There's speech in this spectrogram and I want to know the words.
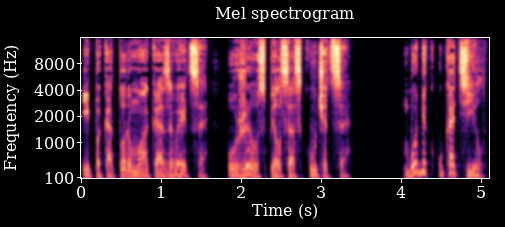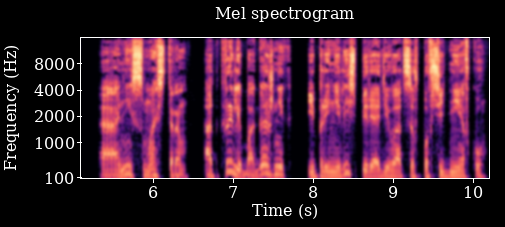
и по которому, оказывается, уже успел соскучиться. Бобик укатил, а они с мастером открыли багажник и принялись переодеваться в повседневку.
